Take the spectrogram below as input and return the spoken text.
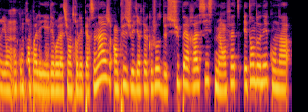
Et on, on comprend pas les, les, relations entre les personnages. En plus, je vais dire quelque chose de super raciste, mais en fait, étant donné qu'on n'a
